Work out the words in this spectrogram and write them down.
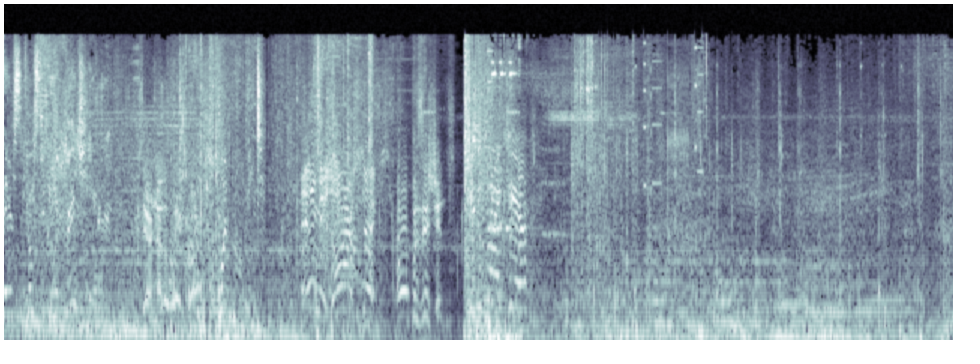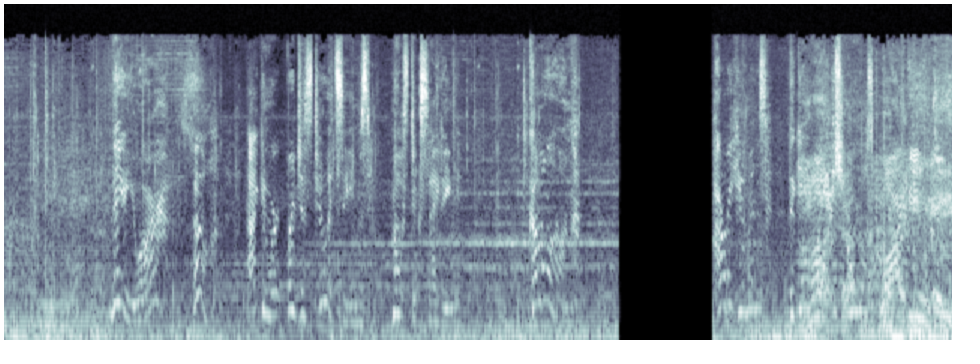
There's supposed to be a bridge here. Is there another way across? One moment. Enemies R6! All positions! Getting back here! There you are. Oh, I can work bridges too, it seems. Most exciting. Come along. Hurry, humans. The gateway is almost... Why do you aid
